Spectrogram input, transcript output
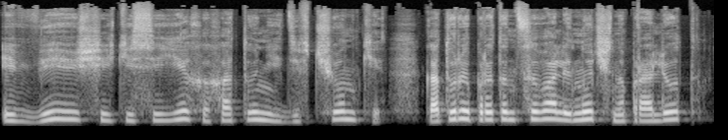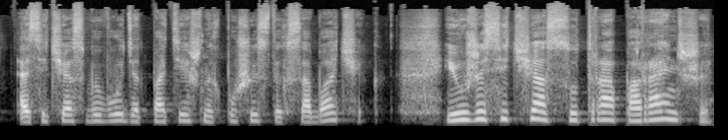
И в веющей кисее хохотуньи девчонки, которые протанцевали ночь напролет, а сейчас выводят потешных пушистых собачек, и уже сейчас с утра пораньше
